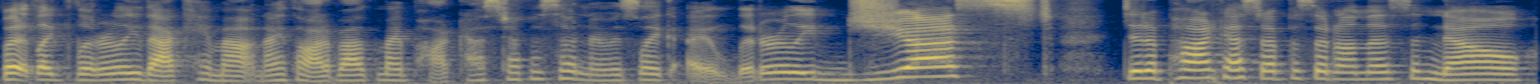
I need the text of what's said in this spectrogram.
But like literally that came out and I thought about my podcast episode and I was like, I literally just did a podcast episode on this and now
